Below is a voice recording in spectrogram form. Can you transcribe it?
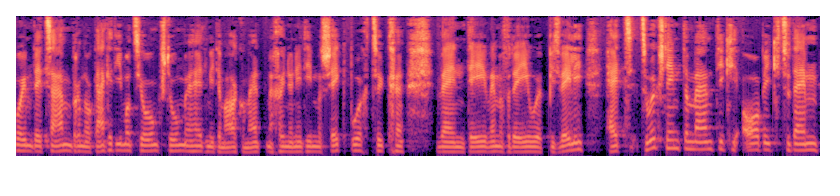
die im Dezember noch gegen die Motion gestimmt hat, mit dem Argument, man könne ja nicht immer das Scheckbuch zücken, wenn, die, wenn man von der EU etwas will. Hat zugestimmt am Montagabend zu dem.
